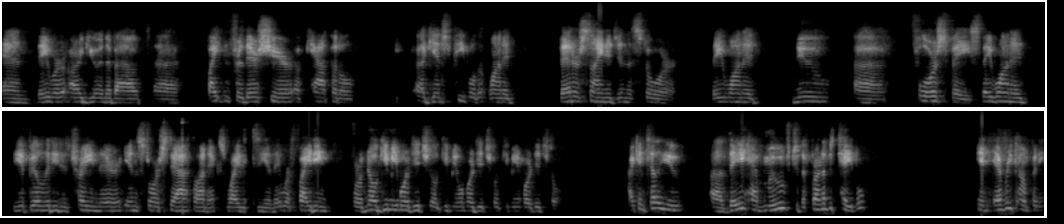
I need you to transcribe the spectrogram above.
and they were arguing about uh, fighting for their share of capital against people that wanted better signage in the store. They wanted new uh, floor space. They wanted the ability to train their in-store staff on X, Y, Z, and they were fighting for no, give me more digital, give me more digital, give me more digital. I can tell you, uh, they have moved to the front of the table in every company,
